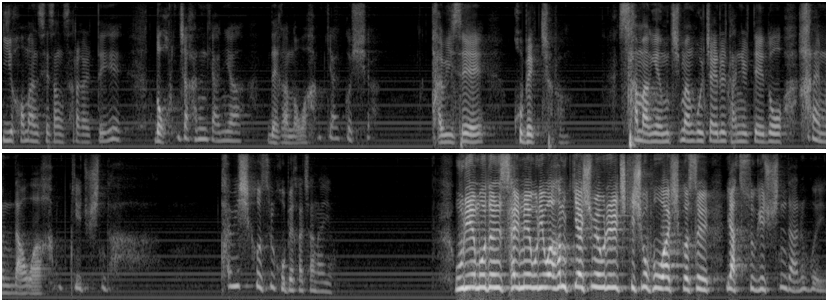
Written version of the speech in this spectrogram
이 험한 세상 살아갈 때에 너 혼자 가는 게 아니야. 내가 너와 함께 할 것이야. 다윗의 고백처럼 사망의 음침한 골짜기를 다닐 때에도 하나님은 나와 함께 해 주신다. 다윗이 그것을 고백하잖아요. 우리의 모든 삶에 우리와 함께 하시며 우리를 지키시고 보호하실 것을 약속해 주신다는 거예요.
